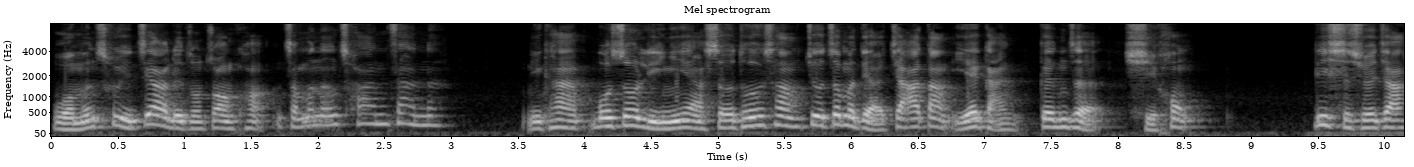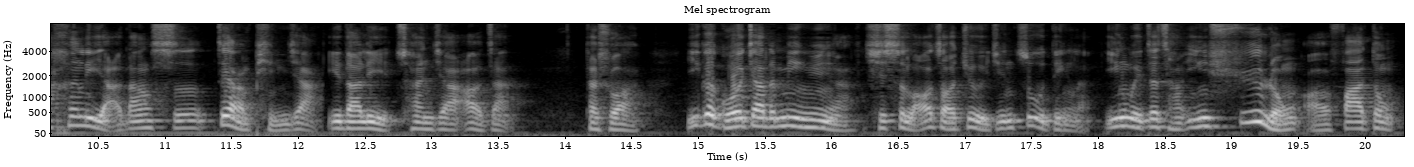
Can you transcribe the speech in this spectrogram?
我们处于这样的一种状况，怎么能参战呢？”你看，墨索里尼啊，手头上就这么点家当，也敢跟着起哄。历史学家亨利亚当斯这样评价意大利参加二战，他说啊。一个国家的命运啊，其实老早就已经注定了，因为这场因虚荣而发动、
